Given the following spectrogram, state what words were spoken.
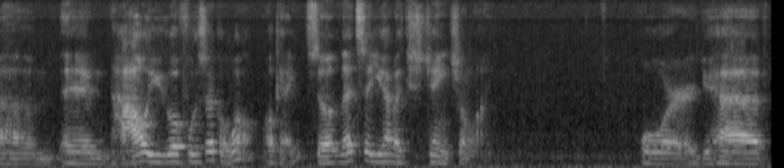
Um, and how you go full circle? Well, okay, so let's say you have an Exchange Online, or you have,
